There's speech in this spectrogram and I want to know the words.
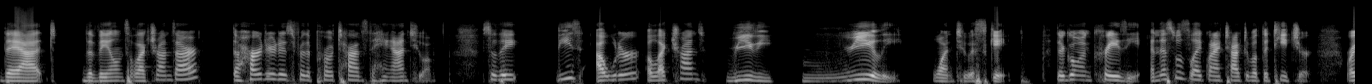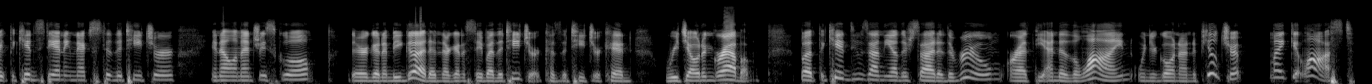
that the valence electrons are, the harder it is for the protons to hang on to them. So they these outer electrons really, really want to escape. They're going crazy. And this was like when I talked about the teacher, right? The kids standing next to the teacher in elementary school, they're going to be good and they're going to stay by the teacher because the teacher can reach out and grab them. But the kid who's on the other side of the room or at the end of the line when you're going on a field trip might get lost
